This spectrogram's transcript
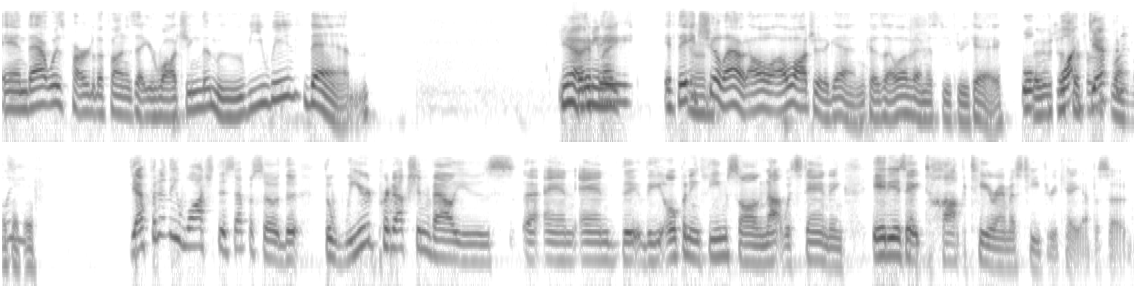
and that was part of the fun is that you're watching the movie with them. Yeah, But I mean, if I, they, if they um, chill out, I'll I'll watch it again because I love MST3K. Well, But it was just what the first one, I was definitely like, "Oof." Definitely watch this episode. The the weird production values uh, and and the the opening theme song notwithstanding, it is a top tier MST3K episode.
